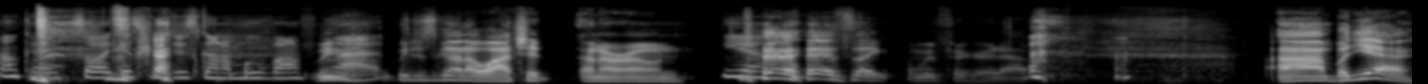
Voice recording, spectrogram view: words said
Okay, so I guess we're just gonna move on from We, that. we're just gonna watch it on our own. Yeah. it's like we figure it out. um, but yeah,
